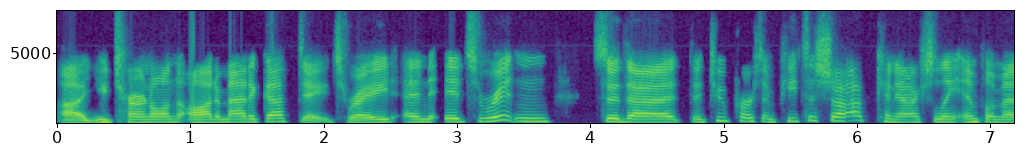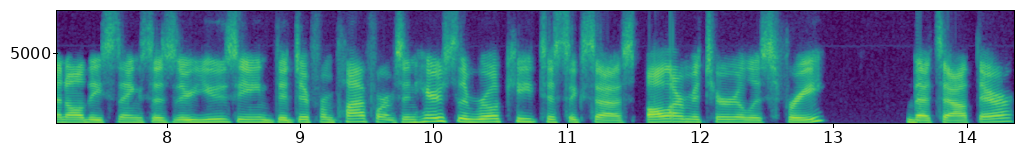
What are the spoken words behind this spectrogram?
uh, you turn on automatic updates, right? And it's written so that the two person pizza shop can actually implement all these things as they're using the different platforms. And here's the real key to success all our material is free that's out there.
